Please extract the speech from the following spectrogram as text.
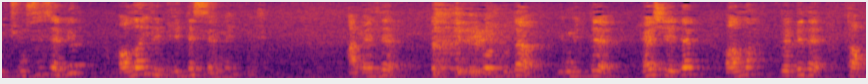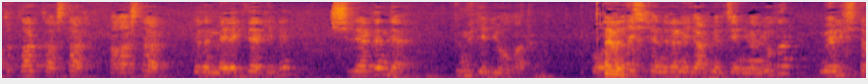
Üçüncüsü ise diyor, Allah ile birlikte sevmek diyor. Amelde, korkuda, ümitte, her şeyde Allah ve bir de taptıkları taşlar, ağaçlar ya da melekler gibi kişilerden de ümit ediyorlar. Onlar Evet. da kendilerine yardım edeceğine inanıyorlar. Müellif işte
